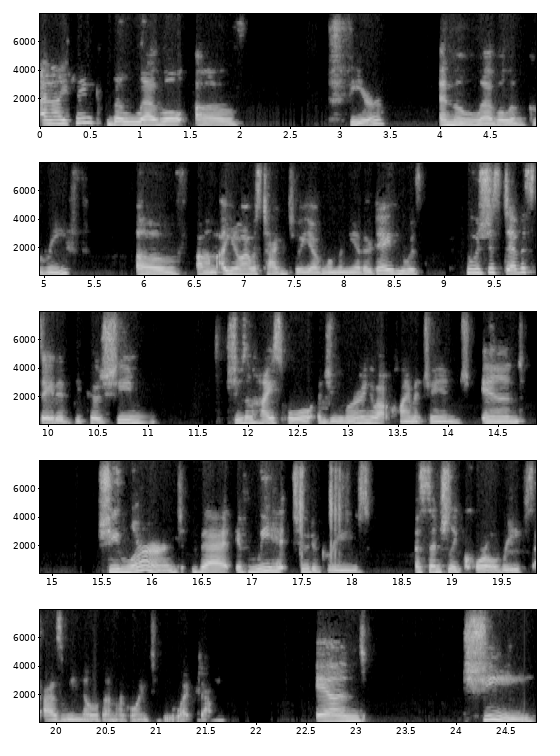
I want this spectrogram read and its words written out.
and I think the level of fear and the level of grief of um, you know I was talking to a young woman the other day who was who was just devastated because she she was in high school and she was learning about climate change and she learned that if we hit two degrees essentially coral reefs as we know them are going to be wiped out and she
